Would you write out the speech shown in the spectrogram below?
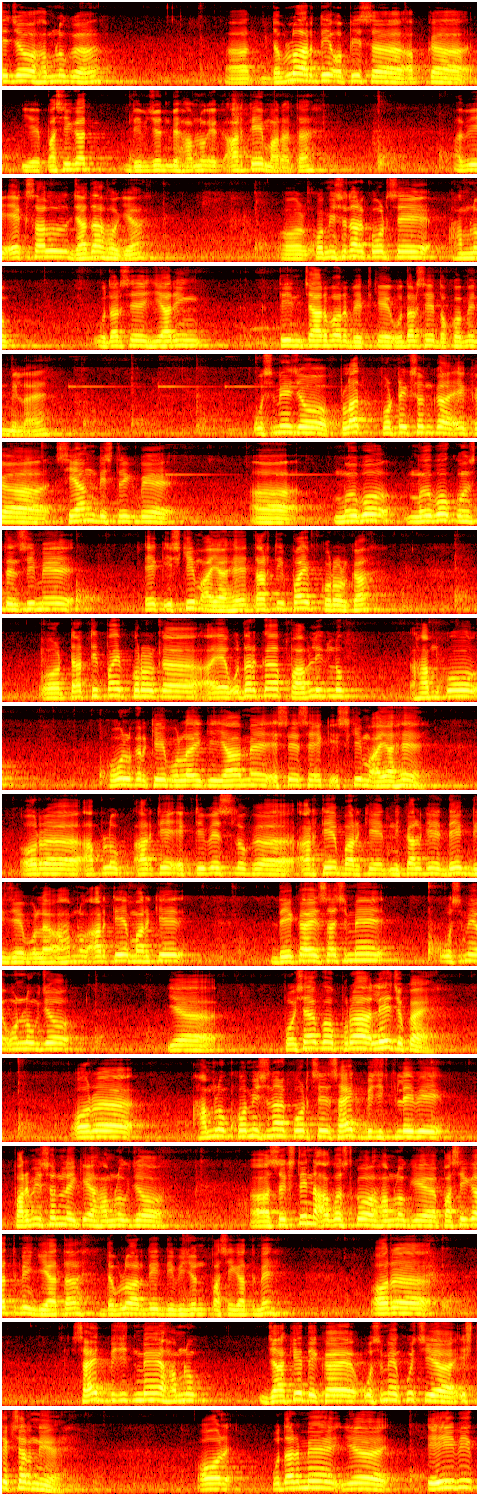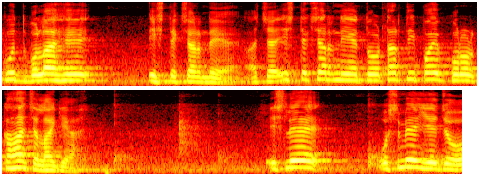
ये जो हम लोग डब्ल्यू आर डी ऑफ़िस आपका ये पासीघाट डिवीज़न में हम लोग एक आर टी आई मारा था। अभी एक साल ज़्यादा हो गया और कमिश्नर कोर्ट से हम लोग उधर से हियरिंग तीन चार बार बैठ के उधर से डॉक्यूमेंट मिला है। उसमें जो फ्लड प्रोटेक्शन का एक सियांग डिस्ट्रिक्ट में मुबो मुबो कॉन्स्टेंसी में एक स्कीम आया है थर्टी फाइव करोड़ का। और थर्टी फाइव करोड़ का, आया, उधर का पब्लिक लोग हमको कॉल करके बोला है कि यहाँ में ऐसे ऐसे एक स्कीम आया है। और आप लोग आर टी एक्टिविस्ट लोग आर टी मार के निकाल के देख दीजिए बोला। हम लोग आर टी मार के देखा है सच में, उसमें उन लोग जो, ये, पैसा को पूरा ले चुका है। और हम लोग कमिश्नर कोर्ट से साइट विज़िट के लिए भी परमिशन लेके हम लोग जो सिक्सटीन अगस्त को हम लोग ये पासीघाट में गया था W R D division Pasighat में। और साइट विज़िट में हम लोग जाके देखा है, उसमें कुछ स्ट्रक्चर नहीं है। और उधर में ये ए भी खुद बोला है स्ट्रक्चर नहीं है। अच्छा स्ट्रक्चर नहीं है तो थर्टी फाइव करोड़ कहाँ चला गया? इसलिए उसमें ये जो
